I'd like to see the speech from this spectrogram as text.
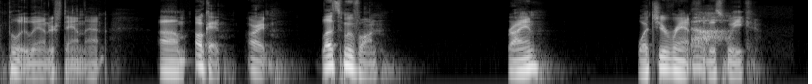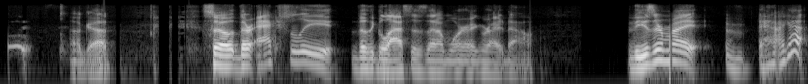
completely understand that. Um, okay, all right, let's move on. Ryan, what's your rant for this Ah. week? Oh god. So they're actually the, glasses that I'm wearing right now. These are my I got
